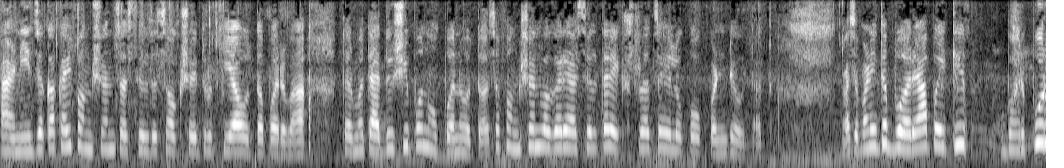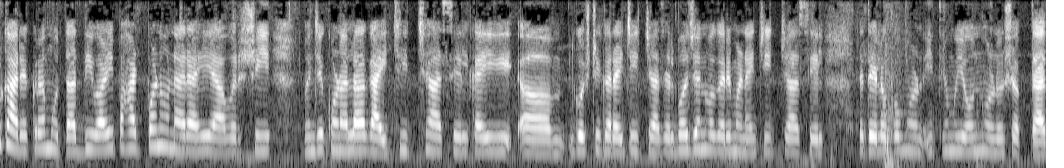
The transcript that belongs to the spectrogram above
आणि जर का काही फंक्शन्स असतील जसं अक्षय तृतीया होतं परवा तर मग त्या दिवशी पण ओपन होतं. असं फंक्शन वगैरे असेल तर एक्स्ट्राचं हे लोक ओपन ठेवतात. असं पण इथे बऱ्यापैकी भरपूर कार्यक्रम होतात. दिवाळी पहाट पण होणार आहे यावर्षी. म्हणजे कोणाला गायची इच्छा असेल काही गोष्टी करायची इच्छा असेल भजन वगैरे म्हणायची इच्छा असेल तर ते लोक म्हण इथे येऊन म्हणू शकतात.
